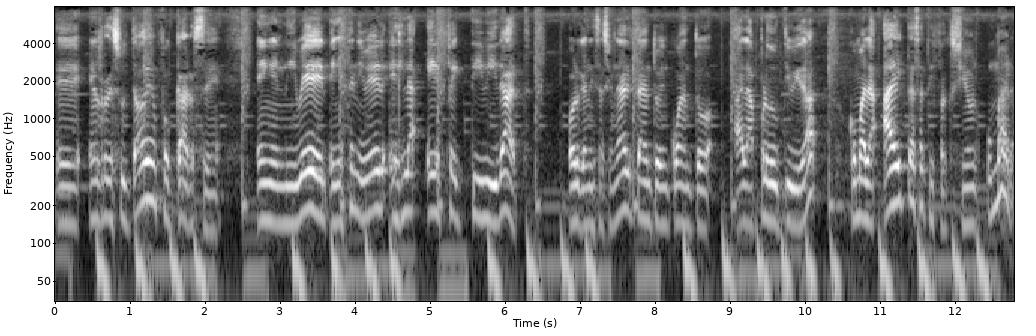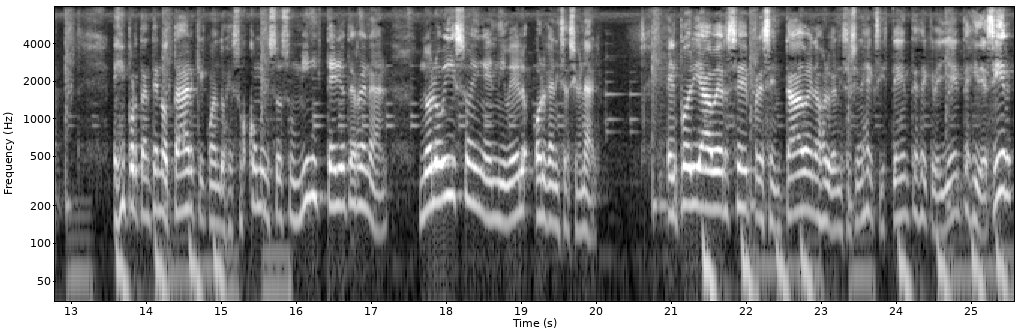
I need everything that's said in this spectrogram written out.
eh, el resultado de enfocarse en el nivel, en este nivel, es la efectividad organizacional, tanto en cuanto a la productividad como a la alta satisfacción humana. Es importante notar que cuando Jesús comenzó su ministerio terrenal, no lo hizo en el nivel organizacional. Él podría haberse presentado en las organizaciones existentes de creyentes y decir,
